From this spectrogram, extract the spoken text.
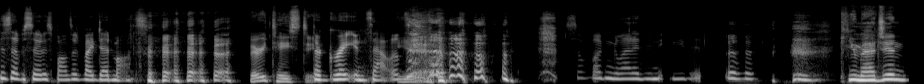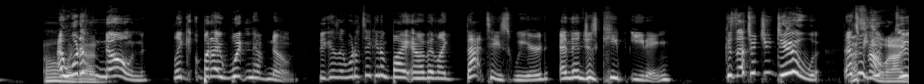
This episode is sponsored by Dead Moths. Very tasty. They're great in salads. Yeah. I'm so fucking glad I didn't eat it. Can you imagine? Oh I would have known. Like, but I wouldn't have known because I would have taken a bite and I've been like, that tastes weird, and then just keep eating. Because that's what you do. That's, That's what not you what I do.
